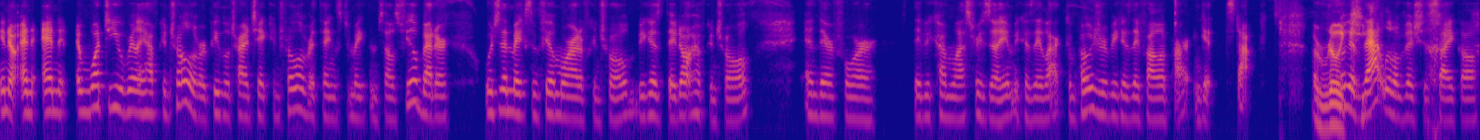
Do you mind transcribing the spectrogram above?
you know and and and what do you really have control over people try to take control over things to make themselves feel better which then makes them feel more out of control because they don't have control and therefore they become less resilient because they lack composure because they fall apart and get stuck A really look at key, that little vicious cycle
